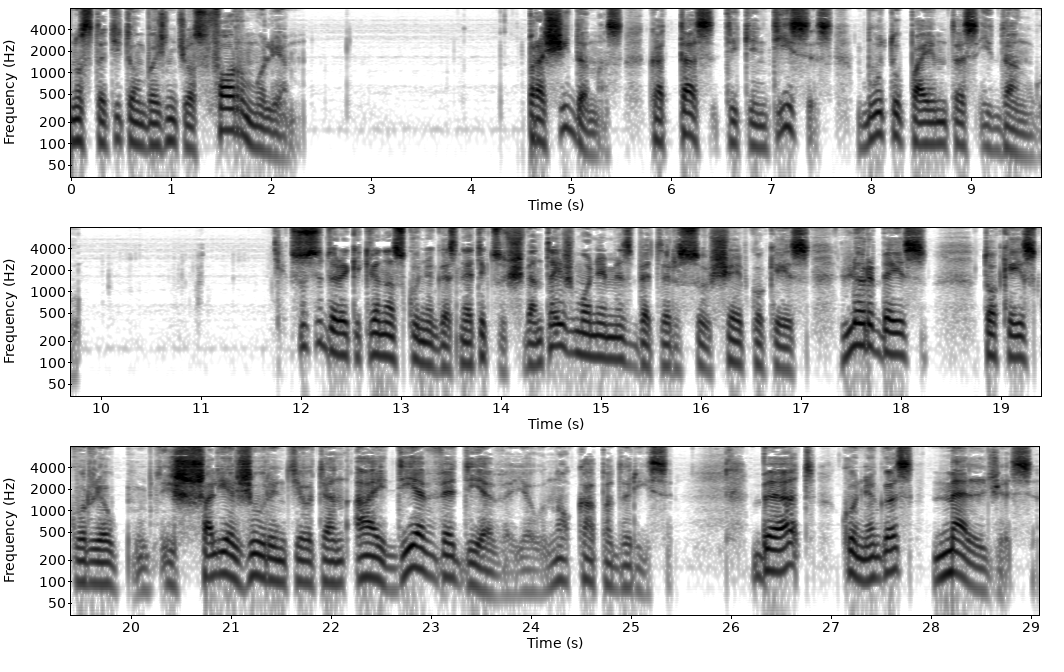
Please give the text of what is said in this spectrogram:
nustatytom bažnyčios formulėm prašydamas, kad tas tikintysis būtų paimtas į dangų. Susiduria kiekvienas kunigas ne tik su šventai žmonėmis, bet ir su šiaip kokiais liurbiais, tokiais, kur jau iš šalies žiūrint jau ten, ai, dieve, dieve, jau, nu ką padarysi. Bet kunigas meldžiasi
